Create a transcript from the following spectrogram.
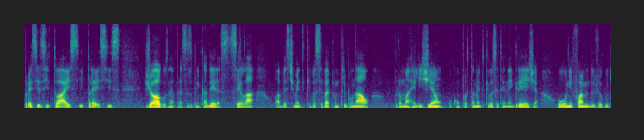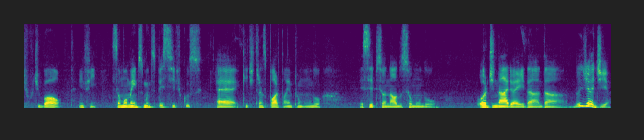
para esses rituais e para esses jogos, né, para essas brincadeiras. Sei lá, a vestimenta que você vai para um tribunal, para uma religião, o comportamento que você tem na igreja, o uniforme do jogo de futebol, enfim, são momentos muito específicos é, que te transportam para um mundo excepcional do seu mundo ordinário aí da, da, do dia a dia.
